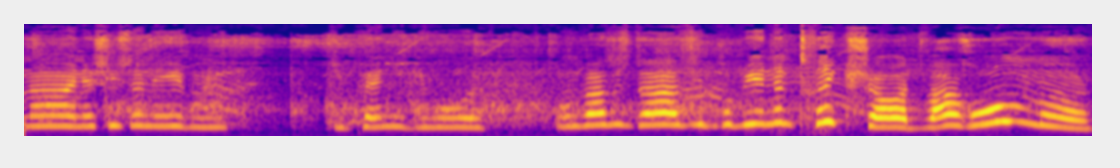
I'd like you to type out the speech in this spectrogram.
nein, er schießt daneben. Die Penny geholt. Und was ist da? Sie probieren einen Trickshot. Warum?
